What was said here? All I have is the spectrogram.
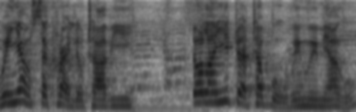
ဝင်ရောက် subscribe လုပ်ထားပြီးတော်လိုင်းရစ်တွက်ထပ်ဖို့ဝင်ငွေများကို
